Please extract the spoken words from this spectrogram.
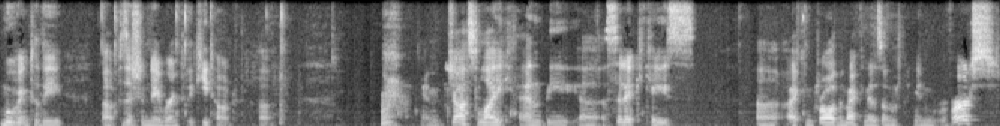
moving to the uh, position neighboring to the ketone. And just like in the uh, acidic case, uh, I can draw the mechanism in reverse.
